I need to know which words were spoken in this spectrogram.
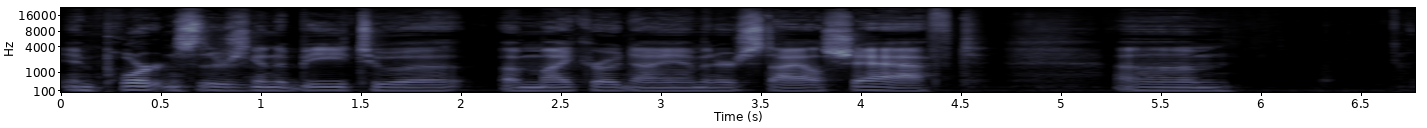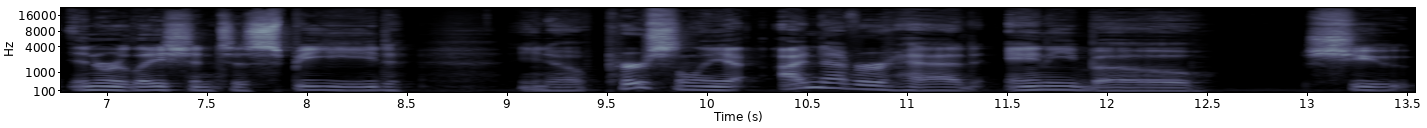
importance there's going to be to a, a micro diameter style shaft. Um, in relation to speed, you know, personally, I never had any bow shoot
